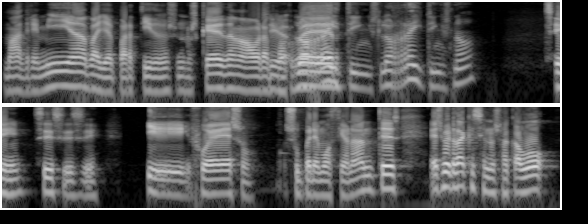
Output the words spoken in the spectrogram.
madre mía, vaya partidos nos quedan ahora Sí, por los ver. ratings, los ratings, ¿no? Sí, sí, sí, sí. Y fue eso, súper emocionantes. Es verdad que se nos acabó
